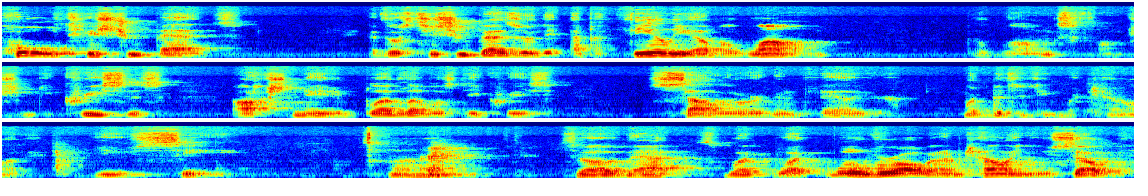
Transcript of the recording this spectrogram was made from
whole tissue beds. If those tissue beds are the epithelia of a lung, the lung's function decreases, oxygenated blood levels decrease, solid organ failure morbidity mortality you see. All right. So that's what, what overall what I'm telling you. So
